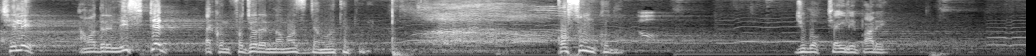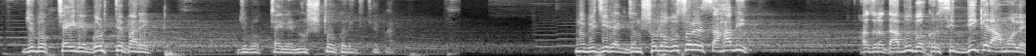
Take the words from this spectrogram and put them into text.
ছেলে আমাদের লিস্টেড এখন ফজরের নামাজ জামাতে পড়ে। কসম খোদা। যুবক চাইলে পারে, যুবক চাইলে গড়তে পারে, যুবক চাইলে নষ্ট করে দিতে পারে। নবীজির একজন ষোলো বছরের সাহাবি হজরত আবু বকর সিদ্দিকের আমলে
